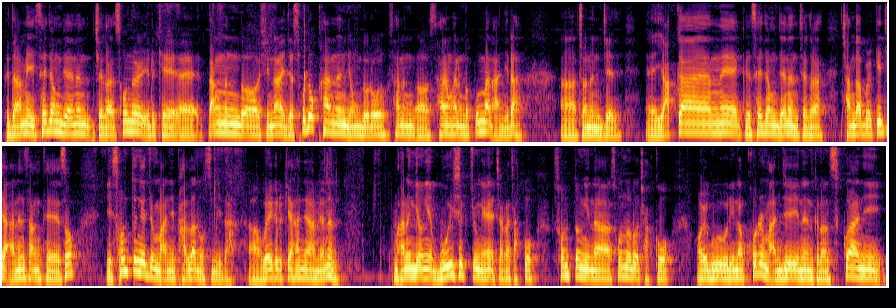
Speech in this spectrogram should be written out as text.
그 다음에 이 세정제는 제가 손을 이렇게 에, 닦는 것이나 이제 소독하는 용도로 사는, 어, 사용하는 것 뿐만 아니라 아, 저는 이제 에, 약간의 그 세정제는 제가 장갑을 끼지 않은 상태에서 이 손등에 좀 많이 발라 놓습니다. 아, 왜 그렇게 하냐 하면은 많은 경우에 무의식 중에 제가 자꾸 손등이나 손으로 자꾸 얼굴이나 코를 만지는 그런 습관이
